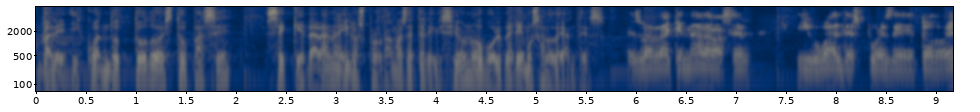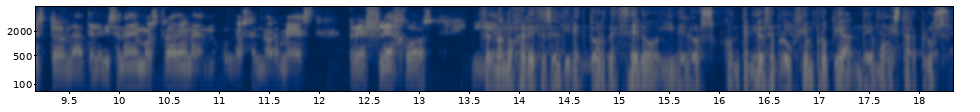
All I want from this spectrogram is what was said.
Vale, y cuando todo esto pase, ¿se quedarán ahí los programas de televisión o volveremos a lo de antes? Es verdad que nada va a ser igual después de todo esto. La televisión ha demostrado unos enormes reflejos. Fernando Jerez es el director de Cero y de los contenidos de producción propia de Movistar Plus.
